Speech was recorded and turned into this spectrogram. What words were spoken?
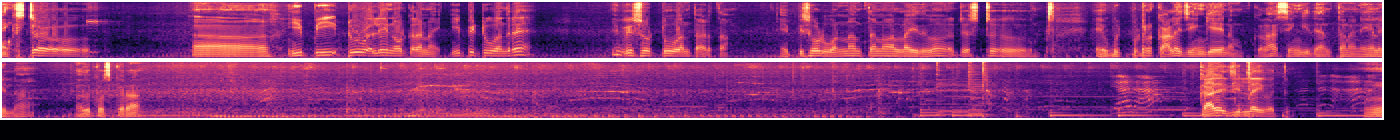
ನೆಕ್ಸ್ಟು ಇ ಪಿ ಟೂ ಅಲ್ಲಿ ನೋಡ್ಕೊಳ್ಳೋಣ. ಇ ಪಿ ಟೂ ಅಂದರೆ ಎಪಿಸೋಡ್ ಟೂ ಅಂತ ಅರ್ಥ. ಎಪಿಸೋಡ್ ಒನ್ ಅಂತಲೂ ಅಲ್ಲ ಇದು. ಜಸ್ಟ್ ಬಿಟ್ಬಿಟ್ರೆ ಕಾಲೇಜ್ ಹೆಂಗೆ ನಮ್ಮ ಕ್ಲಾಸ್ ಹೆಂಗಿದೆ ಅಂತ ನಾನು ಹೇಳಿಲ್ಲ. ಅದಕ್ಕೋಸ್ಕರ ಕಾಲೇಜ್ ಇಲ್ಲ ಇವತ್ತು. ಹ್ಞೂ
